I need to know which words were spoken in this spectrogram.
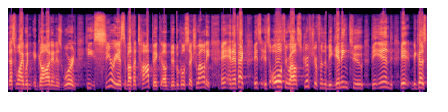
That's why when God and His Word, He's serious about the topic of biblical sexuality. And, and in fact, it's, it's all throughout Scripture from the beginning to the end it, because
